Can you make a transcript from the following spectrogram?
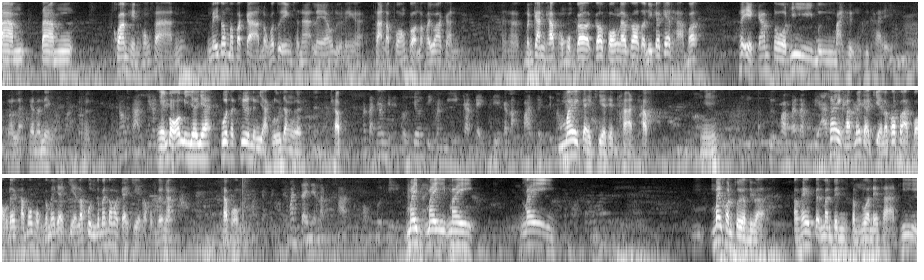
ตามตามความเห็นของศาลไม่ต้องมาประกาศหรอกว่าตัวเองชนะแล้วหรืออะไรเงี้ยศาลรับฟ้องก่อนเราค่อยว่ากันนะฮะเหมือนกันครับของผมก็ก็ฟ้องแล้วก็ตอนนี้ก็แค่ถามว่าพระเอกกล้ามโตที่มึงหมายถึงคือใครนั่นแหละแค่นั้นเองเออนอกจากที่เราเห็นบอกว่ามีเยอะแยะพูดสักชื่อหนึ่งอยากรู้จังเลยครับนอกจากที่เราเห็นในโซเชียลจริงๆมันมีการไก่เกลี่ยกันหลังบ้านเกิดขึ้นบ้างหไม่ไก่เกลียเด็ดขาดครับอืม คือคือความตั้งใจของพี่อาร์ตใช่ครับไม่ไก่เกลียแล้วก็ฝากบอกด้วยครับว่าผมก็ไม่ไก่เกลียแล้วคุณก็ไม่ต้องมาไก่เกลียกับผมด้วยนะครับผมมั่นใจในหลักฐานของตัวเองไม่ไม่ไม่ไม่ไม่คอนเฟิร์มดีกว่า เอาให้เป็นมันเป็นสำนวนในศาลที่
